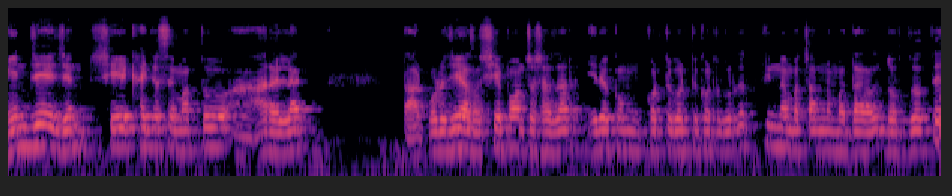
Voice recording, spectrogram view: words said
মেন যে এজেন্ট সে খাইতেছে মাত্র আড়াই লাখ, তারপরে যে আছে সে পঞ্চাশ হাজার, এরকম করতে করতে করতে করতে তিন নম্বর, চার নম্বর দালাল ধরতে ধরতে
